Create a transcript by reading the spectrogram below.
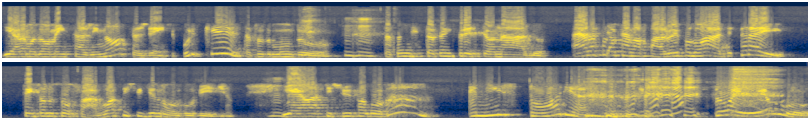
E ela mandou uma mensagem, nossa, gente, por que tá todo mundo uhum. tá, tão, tá tão impressionado? Aí ela falou que ela parou e falou, ah, peraí, sentou no sofá, vou assistir de novo o vídeo. Uhum. E aí ela assistiu e falou, ah, é minha história. Sou eu.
